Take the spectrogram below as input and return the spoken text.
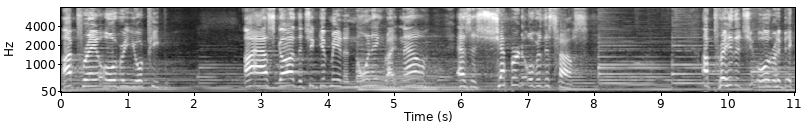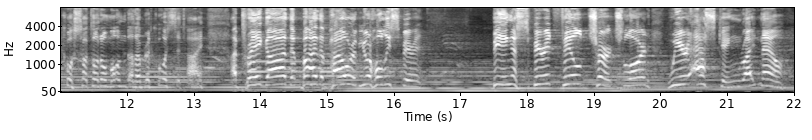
I pray over your people. I ask God that you give me an anointing right now as a shepherd over this house. I pray that you oh, I pray God that by the power of your Holy Spirit, being a spirit filled church, Lord, we're asking right now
